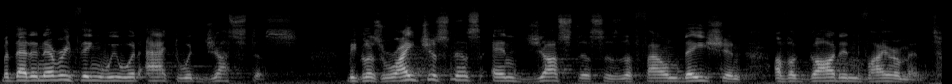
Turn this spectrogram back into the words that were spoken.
but that in everything we would act with justice. Because righteousness and justice is the foundation of a God environment.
